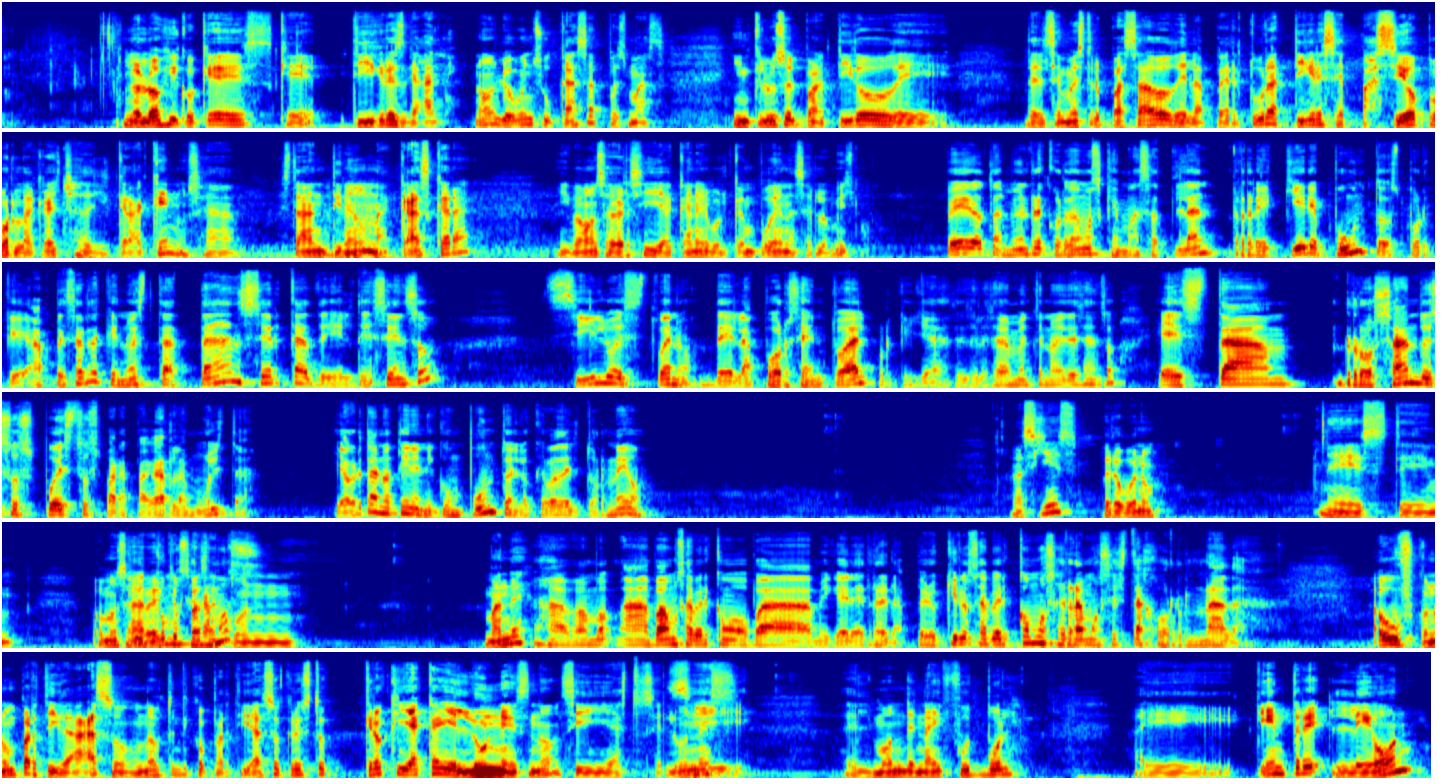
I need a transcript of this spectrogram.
lo lógico que es que Tigres gane, ¿no? Luego en su casa, pues más. Incluso el partido de, del semestre pasado de la apertura, Tigres se paseó por la cancha del Kraken, o sea, estaban tirando una cáscara y vamos a ver si acá en el volcán pueden hacer lo mismo. Pero también recordemos que Mazatlán requiere puntos porque a pesar de que no está tan cerca del descenso, sí lo es, bueno, de la porcentual, porque ya desgraciadamente no hay descenso, está rozando esos puestos para pagar la multa. Y ahorita no tiene ningún punto en lo que va del torneo. Así es, pero bueno, este, vamos a ¿Y ver cómo qué pasa con... ¿Mande? Ajá, vamos, ah, vamos a ver cómo va Miguel Herrera, pero quiero saber cómo cerramos esta jornada. Uf, con un partidazo, un auténtico partidazo. Creo, esto, creo que ya cae el lunes, ¿no? Sí, ya esto es el lunes. Sí. El Monday Night Football. eh, que entre León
